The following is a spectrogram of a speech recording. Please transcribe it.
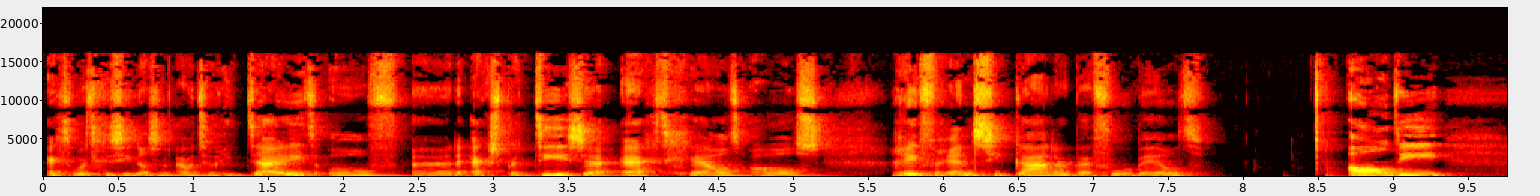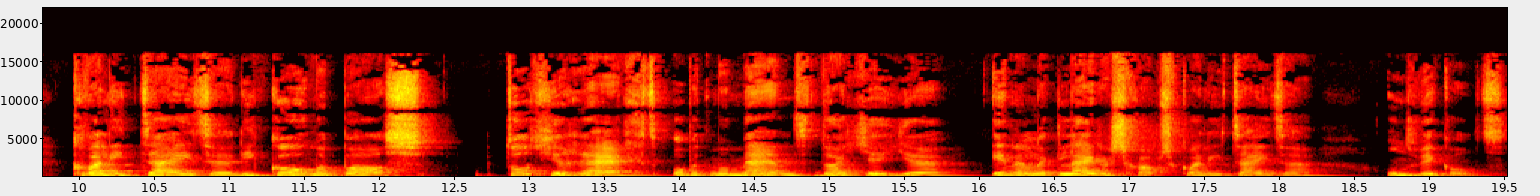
echt wordt gezien als een autoriteit, of uh, de expertise echt geldt als referentiekader bijvoorbeeld. Al die kwaliteiten die komen pas tot je recht op het moment dat je je innerlijk leiderschapskwaliteiten ontwikkelt.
